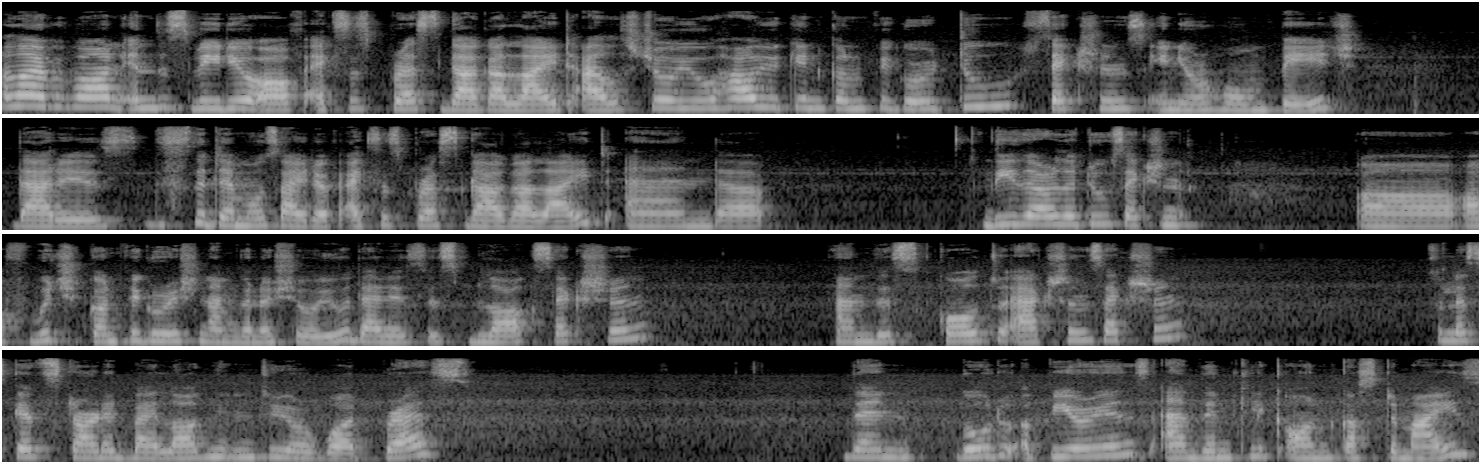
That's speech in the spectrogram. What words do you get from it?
Hello everyone, in this video of Press Gaga Lite, I'll show you how you can configure two sections in your home page. That is, this is the demo site of Press Gaga Lite and uh, these are the two sections uh, of which configuration I'm going to show you. That is this blog section and this call to action section. So let's get started by logging into your WordPress. Then go to appearance and then click on customize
